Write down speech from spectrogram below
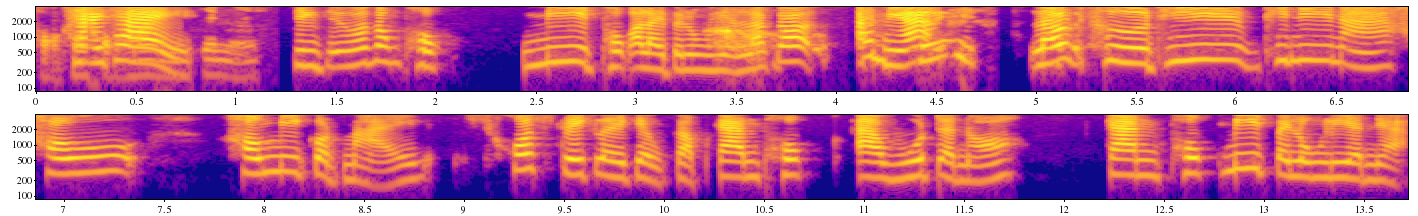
ของรใช่ของใช่มันใช่ไหมจริงๆก็ต้องพกมีดพกอะไรไปโรงเรียนแล้วก็ อันเนี้ยเฮ้ยแล้วคือที่ที่นี่นะเขาเขามีกฎหมายโคตรสตริกเลยเกี่ยวกับการพก อาวุธอะเนาะการพกมีดไปโรงเรียนเนี่ย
